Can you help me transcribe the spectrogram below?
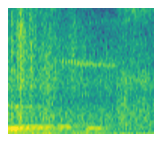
É, na banca.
